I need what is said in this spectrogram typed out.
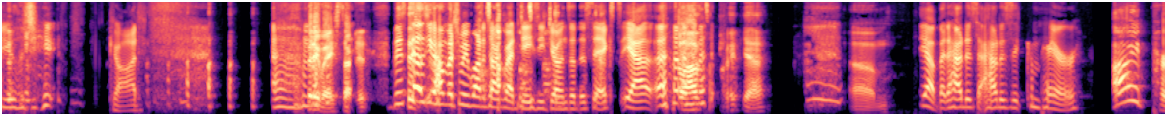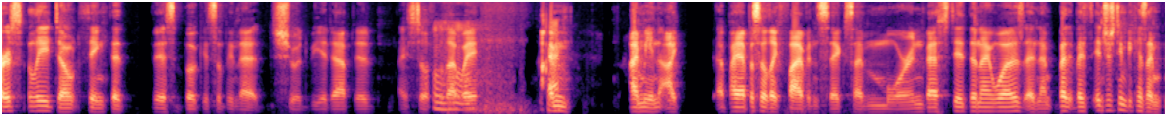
Eulogy. God. Um, But anyway, started. this tells you how much we want to talk about Daisy Jones and the Six. Yeah. Oh, yeah. Um, yeah, but how does how does it compare? I personally don't think that this book is something that should be adapted. I still feel that way. Okay. I'm, I mean, I by episode like five and six, I'm more invested than I was, and I'm, but but it's interesting because I'm,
